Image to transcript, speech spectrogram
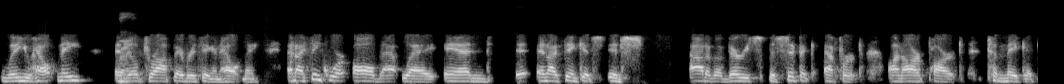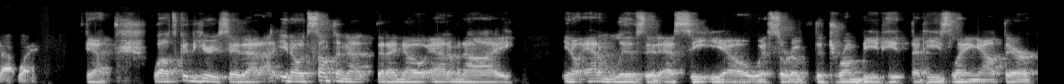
Will you help me? And right. they'll drop everything and help me. And I think we're all that way. And and I think it's it's out of a very specific effort on our part to make it that way. Yeah. Well, it's good to hear you say that. You know, it's something that that I know Adam and I you know, Adam lives it as CEO with sort of the drumbeat he, that he's laying out there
